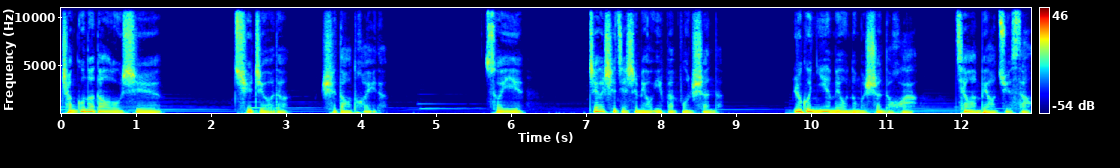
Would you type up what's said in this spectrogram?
成功的道路是曲折的，是倒退的。所以，这个世界是没有一帆风顺的。如果你也没有那么顺的话，千万不要沮丧。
